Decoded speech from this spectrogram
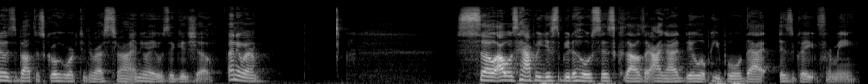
it was about this girl who worked in a restaurant. Anyway, it was a good show. Anyway, so I was happy just to be the hostess because I was like, I gotta deal with people. That is great for me.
